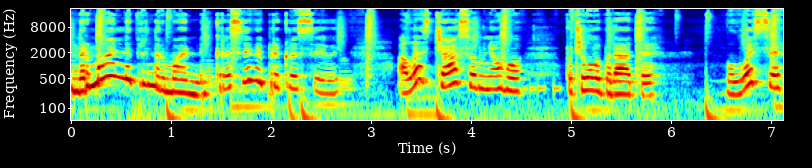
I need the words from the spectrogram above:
нормальний принормальний, красивий прикрасивий. Але з часом в нього почало випадати волосся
